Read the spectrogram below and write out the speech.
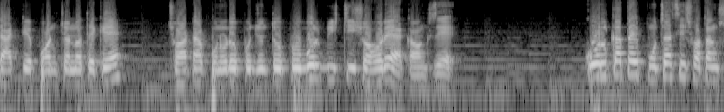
চারটে পঞ্চান্ন থেকে ছটা পনেরো পর্যন্ত প্রবল বৃষ্টি শহরে একাংশে। কলকাতায় পঁচাশি শতাংশ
